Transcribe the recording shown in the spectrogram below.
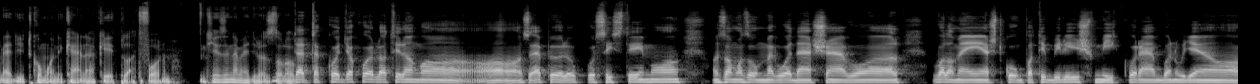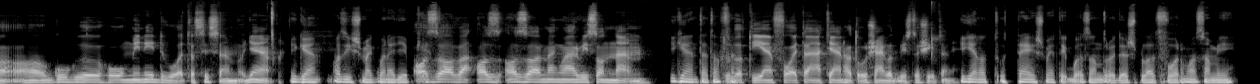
együtt kommunikálni a két platform. Úgyhogy ez nem egy rossz dolog. Tehát akkor gyakorlatilag a, az Apple ökoszisztéma az Amazon megoldásával valamelyest kompatibilis, míg korábban ugye a, a Google Home Mini volt, azt hiszem, ugye? Igen, az is megvan egyébként. Azzal, az, azzal meg már viszont nem. Igen, tehát a tudott fe... ilyen fajta átjárhatóságot biztosítani. Igen, ott, ott teljes mértékben az androidos platform az, ami,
